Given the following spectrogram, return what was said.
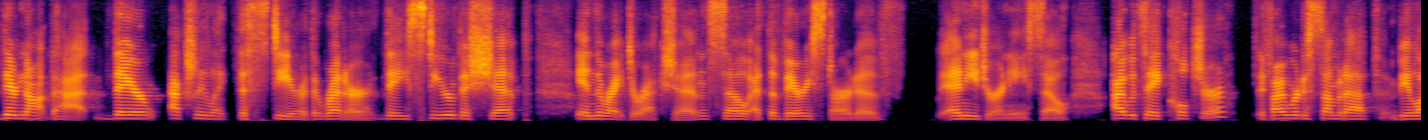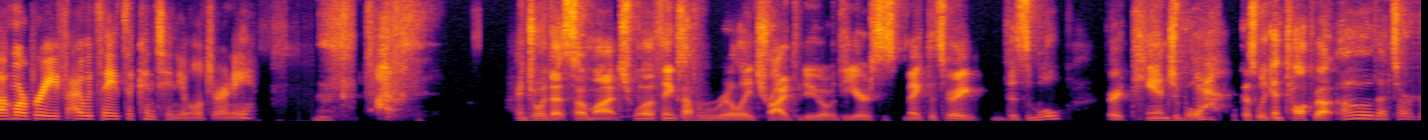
they're not that. They're actually like the steer, the rudder. They steer the ship in the right direction. So at the very start of any journey. So I would say culture, if I were to sum it up and be a lot more brief, I would say it's a continual journey. I enjoyed that so much. One of the things I've really tried to do over the years is make this very visible, very tangible, Yeah. because we can talk about, oh, that's our,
